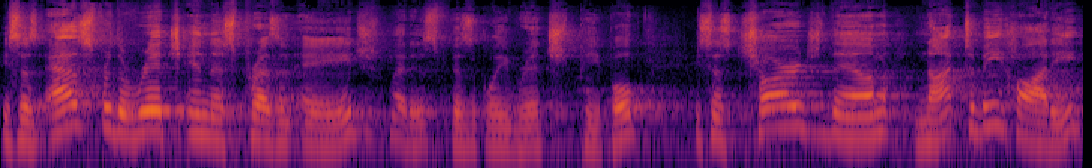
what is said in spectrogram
He says, As for the rich in this present age, that is, physically rich people, he says, Charge them not to be haughty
